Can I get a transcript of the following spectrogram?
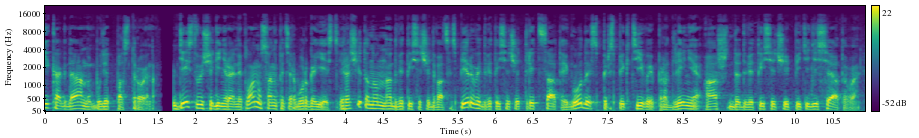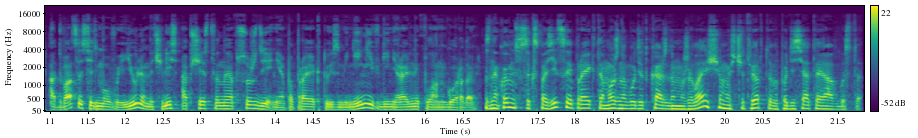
и когда оно будет построено. Действующий генеральный план у Санкт-Петербурга есть, и рассчитан он на 2021-2030 годы с перспективой продления аж до 2050 -го. А 27 июля начались общественные обсуждения по проекту изменений в генеральный план города. Знакомиться с экспозицией проекта можно будет каждому желающему с 4 по 10 августа.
